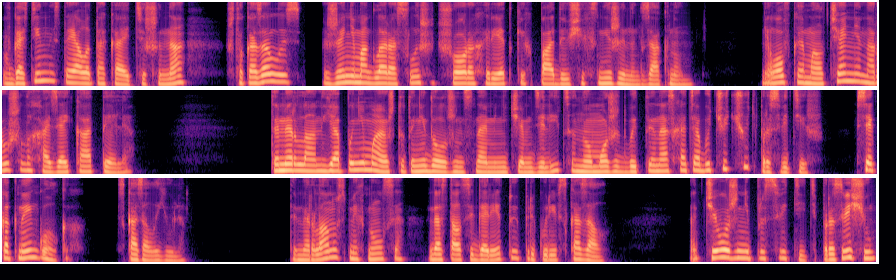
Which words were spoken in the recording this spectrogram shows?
В гостиной стояла такая тишина, что, казалось, Женя могла расслышать шорох редких падающих снежинок за окном. Неловкое молчание нарушила хозяйка отеля. Тамерлан, я понимаю, что ты не должен с нами ничем делиться, но, может быть, ты нас хотя бы чуть-чуть просветишь. Все как на иголках, сказала Юля. Тамерлан усмехнулся, достал сигарету и, прикурив, сказал: "Отчего же не просветить? Просвещу.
